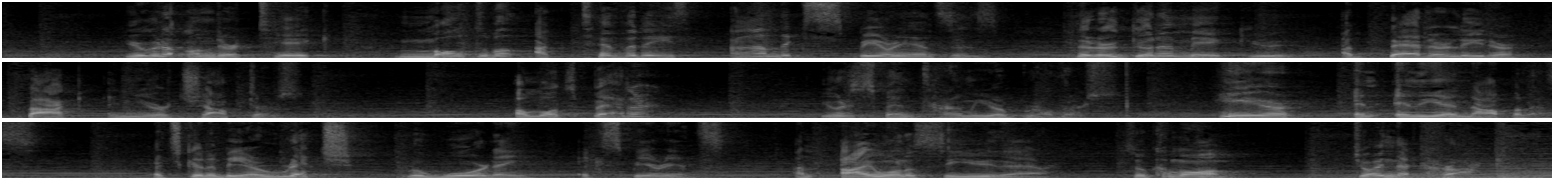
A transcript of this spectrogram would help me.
you're going to undertake multiple activities and experiences that are going to make you a better leader back in your chapters. And what's better? You're going to spend time with your brothers here in Indianapolis. It's going to be a rich, rewarding experience, and I want to see you there. So come on, join the crack.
